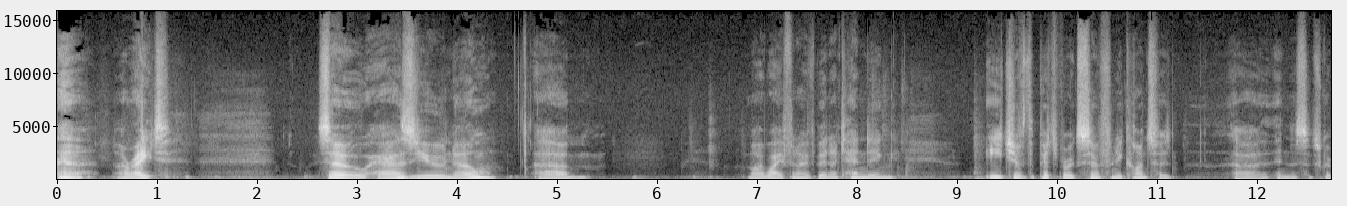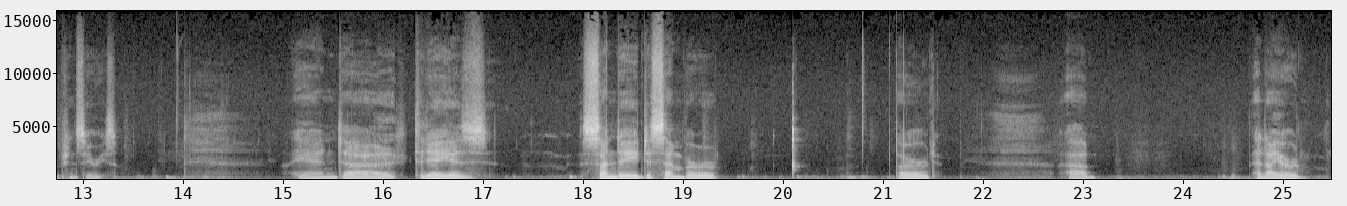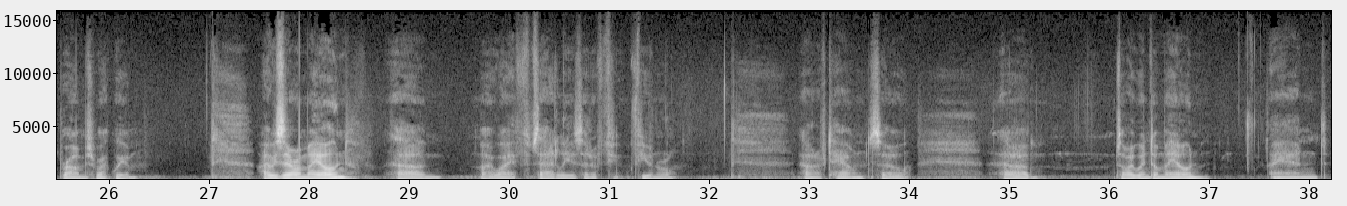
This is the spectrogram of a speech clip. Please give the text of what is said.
All right. So, as you know, um, my wife and I have been attending each of the Pittsburgh Symphony concerts uh, in the subscription series. And uh, today is Sunday, December 3rd. Um, and I heard Brahms Requiem. I was there on my own. Um, my wife, sadly, is at a fu- funeral out of town, so um, so I went on my own, and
